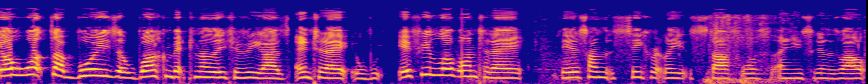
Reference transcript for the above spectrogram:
Yo, what's up, boys? Welcome back to another YouTube video, guys. And today, if you log on today, there's some secretly stuff with a new skin as well.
